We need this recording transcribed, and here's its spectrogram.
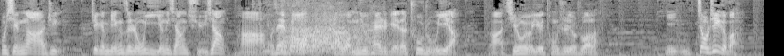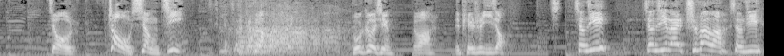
不行啊，这这个名字容易影响取向啊，不太好。然后我们就开始给他出主意啊，是吧？其中有一个同事就说了：“你你叫这个吧，叫照相机，多个性是吧？你平时一叫相机，相机来吃饭了，相机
